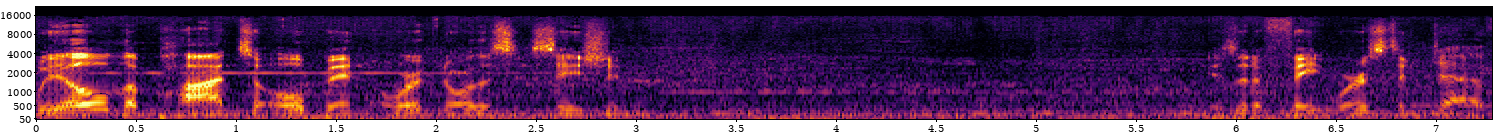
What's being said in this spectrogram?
Will the pod to open or ignore the sensation? Is it a fate worse than death?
